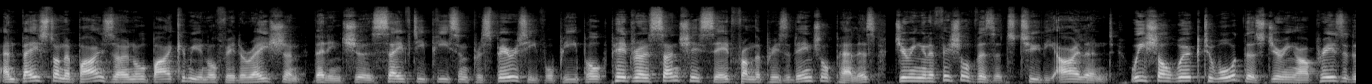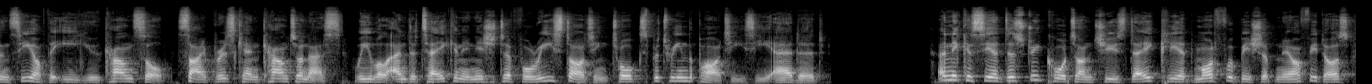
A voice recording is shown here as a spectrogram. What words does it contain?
and based on a bizonal, bicommunal federation that ensures safety, peace, and prosperity for people, Pedro Sanchez said from the presidential palace during an official visit to the island. We shall work toward this during our presidency of the EU Council. Cyprus can count on us. We will undertake an initiative for restarting talks between the parties, he added. A Nicosia district court on Tuesday cleared Morphou Bishop Neophytos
